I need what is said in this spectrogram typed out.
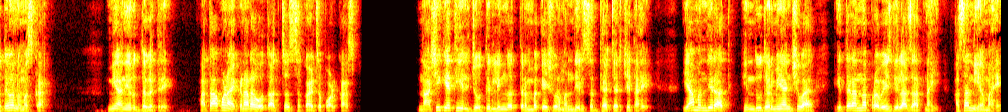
श्रोतेहो नमस्कार. मी अनिरुद्ध गत्रे. आता आपण ऐकणार आहोत आजचं सकाळचं पॉडकास्ट नाशिक येथील ज्योतिर्लिंग त्र्यंबकेश्वर मंदिर सध्या चर्चेत आहे. या मंदिरात हिंदू धर्मियांशिवाय इतरांना प्रवेश दिला जात नाही असा नियम आहे.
